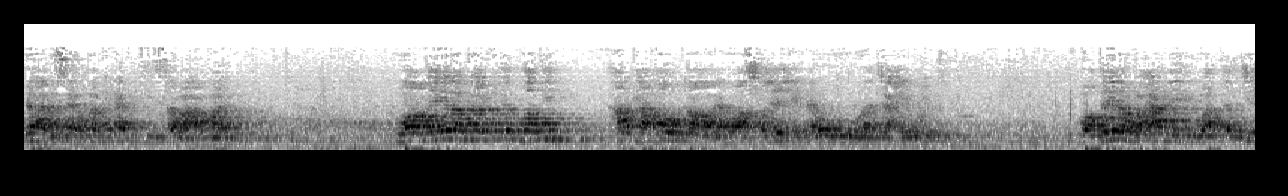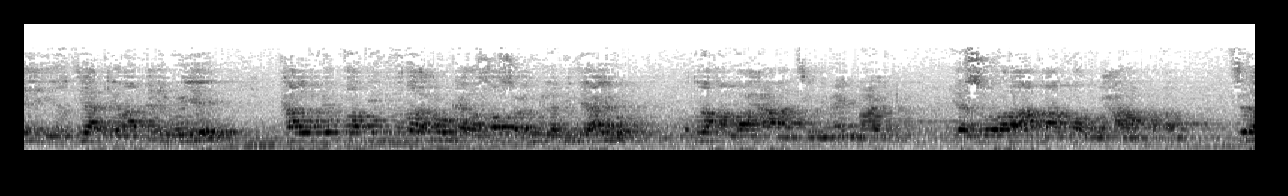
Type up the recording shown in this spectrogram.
dahab isaga marka agtiisaba hamari wa qiila kalfidati halkaa qowlkaa hore waa saxiixi nawowi uu rajaxay wey wa qiila waxaa layihi waa tarjiixi iyo ikhtiyaarkii kalfidati fidada xukunkeeda soo socduu la mid yahayo mutlaqan loo xaaraantinimayn maayo ee suuradaha qaarkood buu xaraam noqon sida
